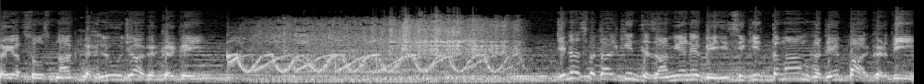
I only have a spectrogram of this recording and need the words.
कई अफसोसनाक पहलू उजागर कर गई। जिना अस्पताल की इंतजामिया ने बेहिसी की तमाम हदें पार कर दी।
